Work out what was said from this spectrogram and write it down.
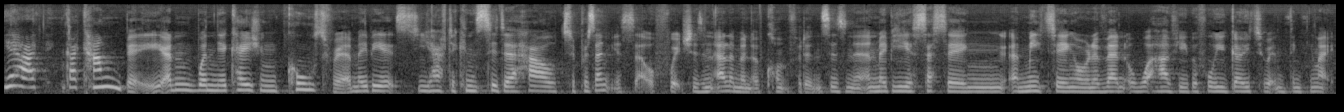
Yeah, I think I can be. And when the occasion calls for it, maybe it's you have to consider how to present yourself, which is an element of confidence, isn't it? And maybe assessing a meeting or an event or what have you before you go to it and thinking like,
